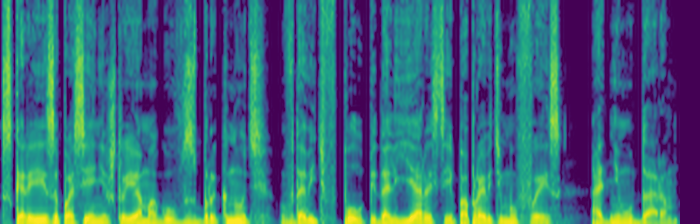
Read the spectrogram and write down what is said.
Скорее из опасений, что я могу взбрыкнуть, вдавить в пол педаль ярости и поправить ему фейс одним ударом.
